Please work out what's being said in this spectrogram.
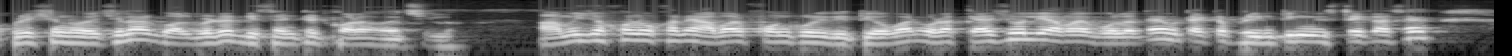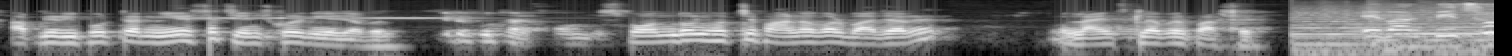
অপারেশন হয়েছিল আর গলব্লাডার ডিসেন্টেড করা হয়েছিল। আমি যখন ওখানে আবার ফোন করি দ্বিতীয়বার ওরা ক্যাজুয়ালি আমায় বলে দেয় ওটা একটা প্রিন্টিং মিস্টেক আছে আপনি রিপোর্টটা নিয়ে এসে চেঞ্জ করে নিয়ে যাবেন। এটা কোথায়? স্পন্দন? হচ্ছে পানাগড় বাজারে লায়ন্স ক্লাবের পাশে। এবার পিছু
